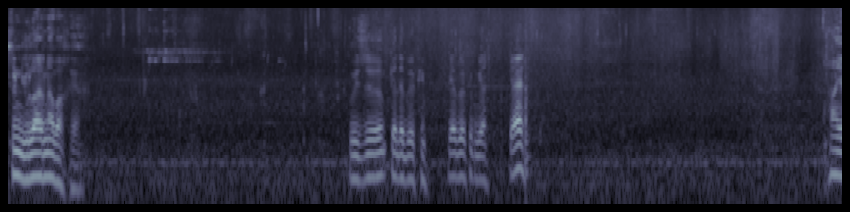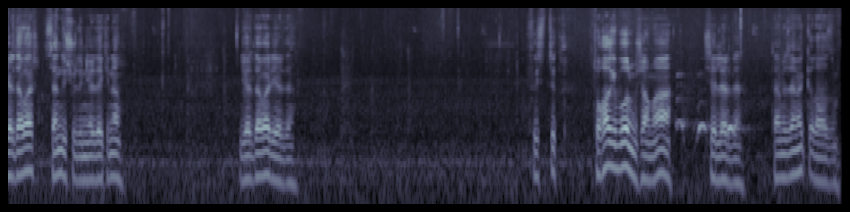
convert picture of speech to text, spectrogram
Şunun yularına bak ya. Kuzum gel de bir öpeyim. Gel bir öpeyim gel. Gel. Ha yerde var. Sen düşürdün yerdekini al. Yerde var yerde. Fıstık. Toka gibi olmuş ama ha şeylerde. Temizlemek lazım.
